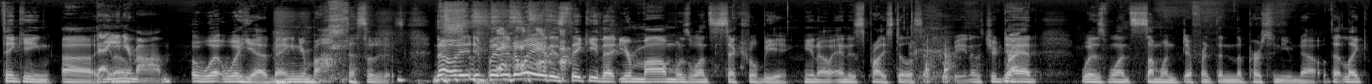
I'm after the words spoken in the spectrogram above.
thinking uh, Banging you know, your mom. What? What? Yeah, banging your mom. That's what it is. No, it, it- but in a way, it is thinking that your mom was once a sexual being, you know, and is probably still a sexual being, and that your dad was once someone different than the person you know. That like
